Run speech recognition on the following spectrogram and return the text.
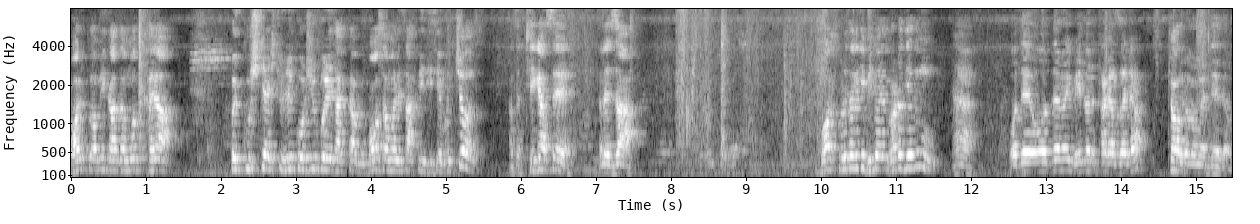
হয়তো আমি গাঁদা মদ খায়া ওই কুষ্টিয়া স্টুডেন্ট কোর্স করে থাকতাম। বস আমার চাকরি দিছে বুঝছ আচ্ছা ঠিক আছে। তাহলে যা। বস করে তাহলে কি ভিতরে ঘটা দিয়ে দেবো হ্যাঁ। ওদের ওদের ওই ভিতরে থাকার জায়গা চল। দিয়ে দাও।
